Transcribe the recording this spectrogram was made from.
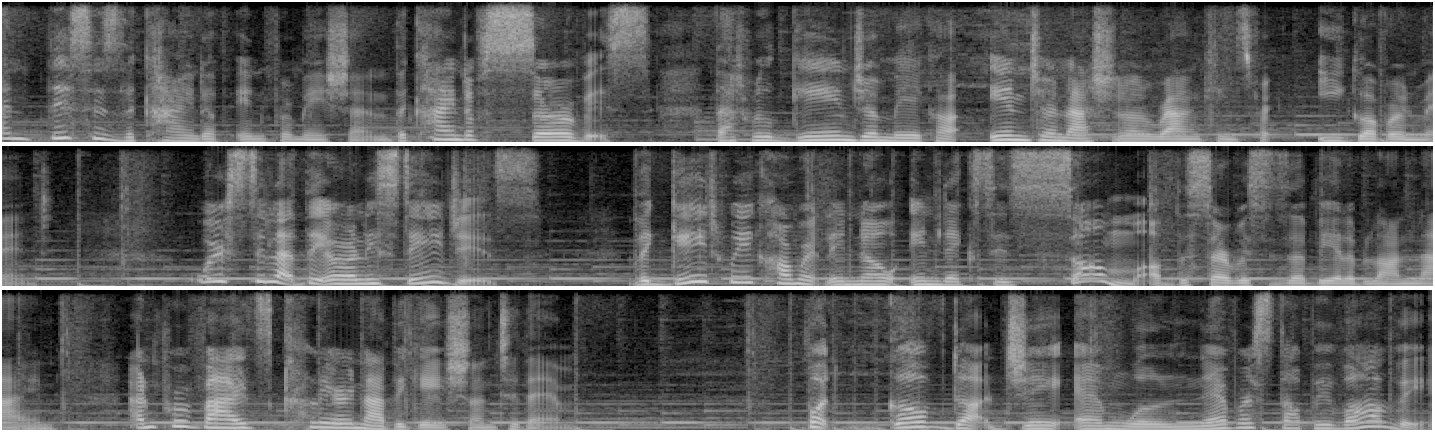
And this is the kind of information, the kind of service that will gain Jamaica international rankings for e government. We're still at the early stages. The Gateway currently now indexes some of the services available online and provides clear navigation to them. But gov.jm will never stop evolving.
